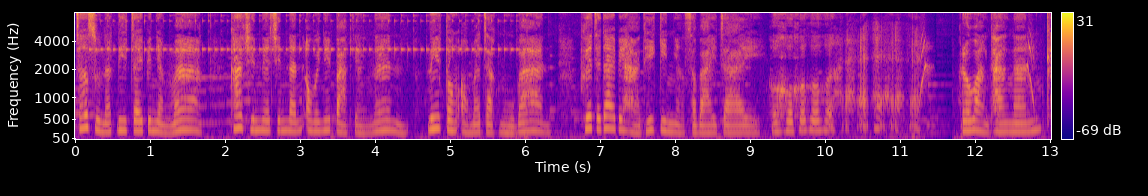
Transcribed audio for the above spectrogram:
เจ้าสุนัขดีใจเป็นอย่างมากคาบชิ้นเนื้อชิ้นนั้นเอาไว้ในปากอย่างแน่น รีบตรงออกมาจากหมู่บ้าน เพื่อจะได้ไปหาที่กินอย่างสบายใจโอ้โหระหว่างทางนั้น ข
